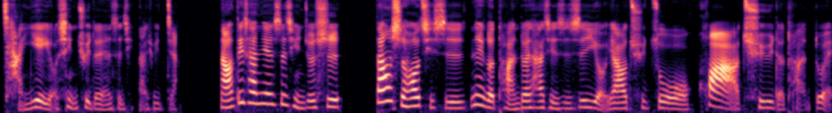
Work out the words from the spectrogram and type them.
产业有兴趣这件事情来去讲。然后第三件事情就是，当时候其实那个团队他其实是有要去做跨区域的团队，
